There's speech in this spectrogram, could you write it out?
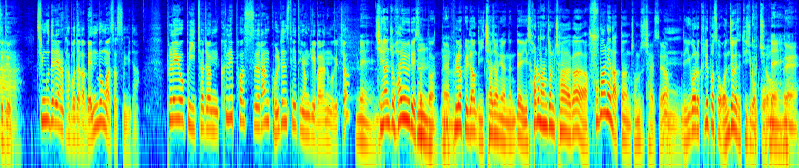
드드. 친구들이랑 다 보다가 멘붕 왔었습니다. 플레이오프 2차전 클리퍼스랑 골든 스테이트 경기 말하는 거겠죠? 네. 지난주 화요일에 있었던 음, 네, 음. 플레이오프 1라운드 2차전이었는데 이 31점 차가 후반에 났던 점수 차였어요. 음. 근데 이거를 클리퍼스가 원정에서 뒤집었고 그렇죠. 네. 네.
